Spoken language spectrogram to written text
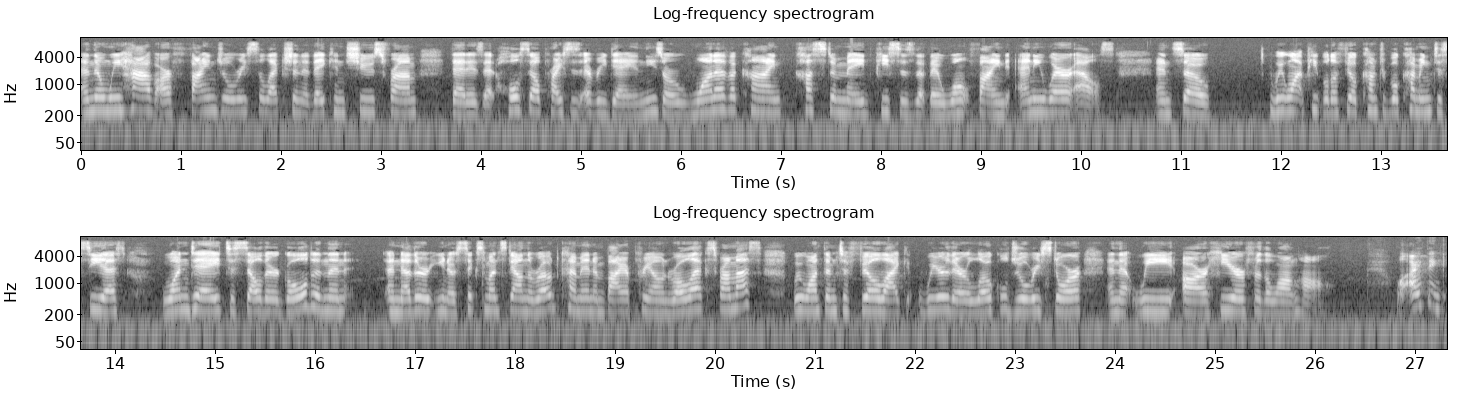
And then we have our fine jewelry selection that they can choose from that is at wholesale prices every day. And these are one of a kind custom made pieces that they won't find anywhere else. And so we want people to feel comfortable coming to see us one day to sell their gold and then another you know six months down the road come in and buy a pre-owned rolex from us we want them to feel like we're their local jewelry store and that we are here for the long haul well, I think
